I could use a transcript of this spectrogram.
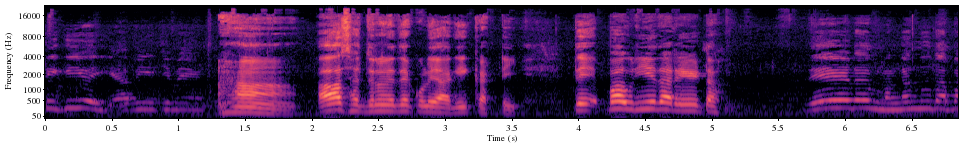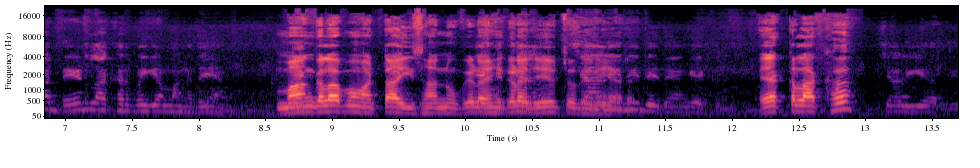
ਟਿਕੀ ਹੋਈ ਆ ਵੀ ਜਿਵੇਂ ਹਾਂ ਆ ਸੱਜਣੋ ਇਹਦੇ ਕੋਲੇ ਆ ਗਈ ਕੱਟੀ। ਤੇ ਭਾਊ ਜੀ ਇਹਦਾ ਰੇਟ? ਰੇਟ ਮੰਗਣ ਨੂੰ ਤਾਂ ਆਪਾਂ 1.5 ਲੱਖ ਰੁਪਈਆ ਮੰਗਦੇ ਆ। ਮੰਗ ਲਾ ਭਾਵੇਂ 2.5 ਸਾਨੂੰ ਕਿਹੜਾ ਅਸੀਂ ਕਿਹੜਾ ਜੇਬ ਚੋਂ ਦੇਣੇ ਯਾਰ ਦੀ ਦੇ ਦੇਾਂਗੇ ਇੱਕ ਦੀ 1 ਲੱਖ? 40000 ਦੀ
